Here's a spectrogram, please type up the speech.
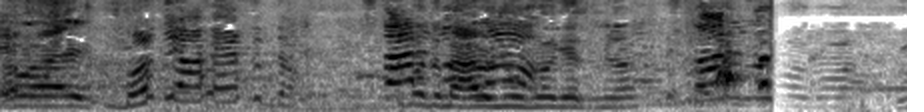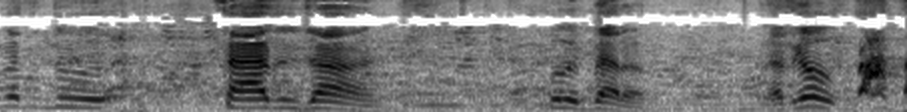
All right. Both of y'all had some dope. Stop What the the matter? You vlog. was against me now? Stop. We're about to do Taz and John. Who look better? Let's go.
